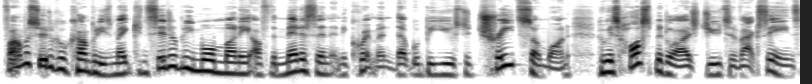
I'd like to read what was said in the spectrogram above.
Pharmaceutical companies make considerably more money off the medicine and equipment that would be used to treat someone who is hospitalized due to vaccines,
